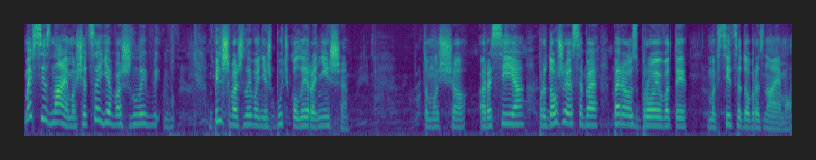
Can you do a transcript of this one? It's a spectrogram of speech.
Ми всі знаємо, що це є важливі більш важливо ніж будь-коли раніше, тому що Росія продовжує себе переозброювати. Ми всі це добре знаємо.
